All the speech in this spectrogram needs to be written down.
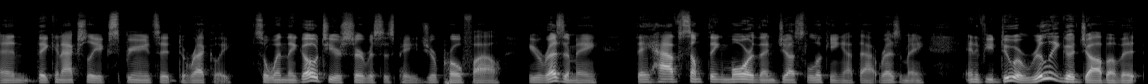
and they can actually experience it directly. So when they go to your services page, your profile, your resume, they have something more than just looking at that resume. And if you do a really good job of it,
